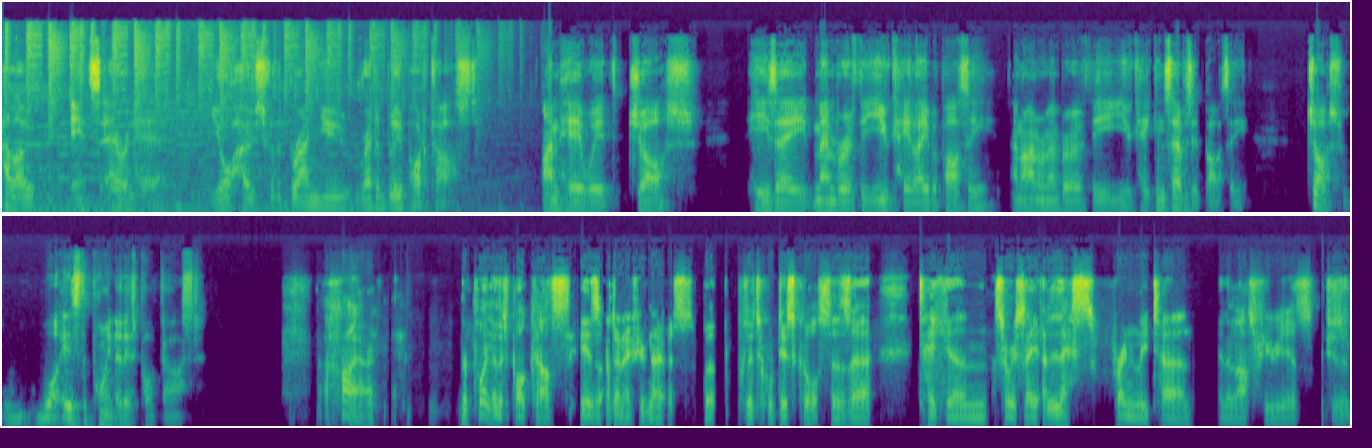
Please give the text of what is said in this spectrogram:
Hello, it's Aaron here, your host for the brand new Red and Blue podcast. I'm here with Josh. He's a member of the UK Labour Party, and I'm a member of the UK Conservative Party. Josh, what is the point of this podcast? Hi, Aaron. The point of this podcast is I don't know if you've noticed, but political discourse has uh, taken, so we say, a less friendly turn in the last few years, which has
